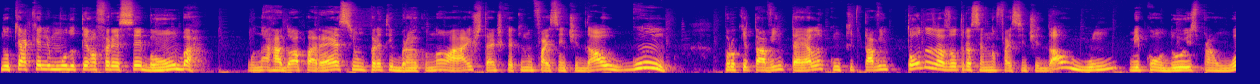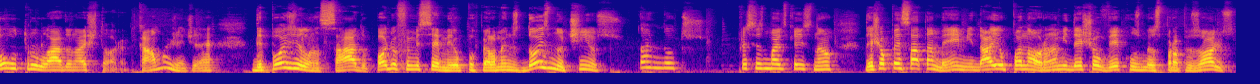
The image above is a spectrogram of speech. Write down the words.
no que aquele mundo tem a oferecer bomba o narrador aparece um preto e branco há, estética que não faz sentido algum para o que estava em tela, com o que estava em todas as outras cenas não faz sentido algum, me conduz para um outro lado na história. Calma, gente, né? Depois de lançado, pode o filme ser meu por pelo menos dois minutinhos? Dois minutos. Preciso mais do que isso, não. Deixa eu pensar também, me dá aí o panorama e deixa eu ver com os meus próprios olhos o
